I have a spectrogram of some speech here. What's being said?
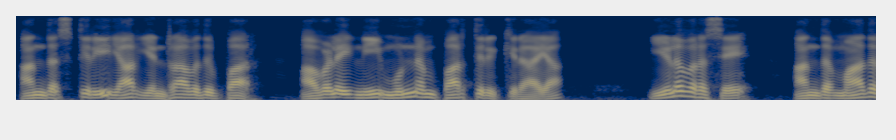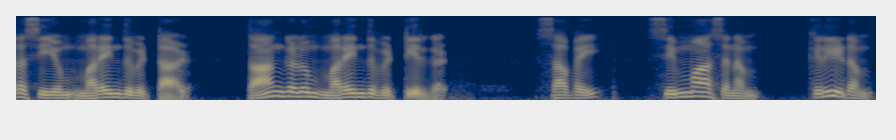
அந்த ஸ்திரீ யார் என்றாவது பார் அவளை நீ முன்னம் பார்த்திருக்கிறாயா? இளவரசே அந்த மாதரசியும் மறைந்து விட்டாள் தாங்களும் மறைந்து விட்டீர்கள் சபை சிம்மாசனம் கிரீடம்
